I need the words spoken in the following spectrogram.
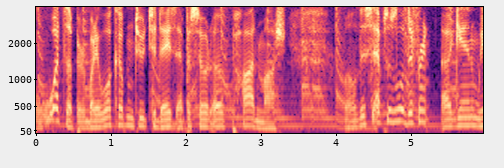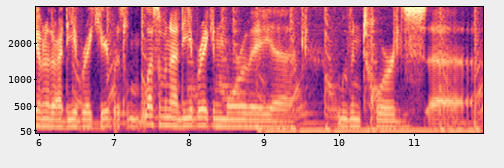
What's up, everybody? Welcome to today's episode of Podmosh. Well, this episode's a little different. Again, we have another idea break here, but it's less of an idea break and more of a uh, moving towards. Uh,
